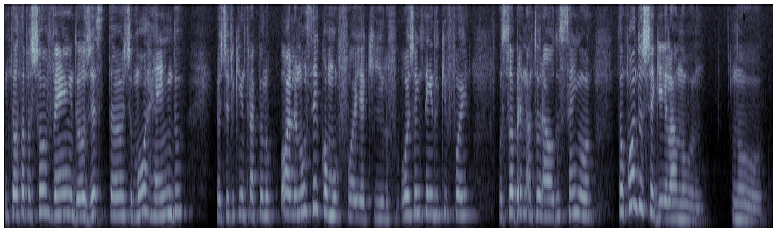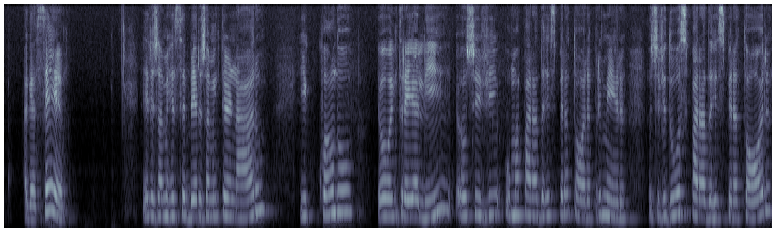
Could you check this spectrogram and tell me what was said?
Então estava chovendo, eu gestante, morrendo. Eu tive que entrar pelo. Olha, eu não sei como foi aquilo. Hoje eu entendo que foi o sobrenatural do Senhor. Então, quando eu cheguei lá no, no HC, eles já me receberam, já me internaram. E quando eu entrei ali, eu tive uma parada respiratória, a primeira. Eu tive duas paradas respiratórias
